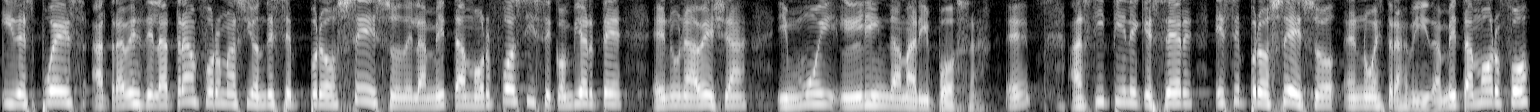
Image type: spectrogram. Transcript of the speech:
y después a través de la transformación de ese proceso de la metamorfosis se convierte en una bella y muy linda mariposa. ¿eh? Así tiene que ser ese proceso en nuestras vidas. Metamorfo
